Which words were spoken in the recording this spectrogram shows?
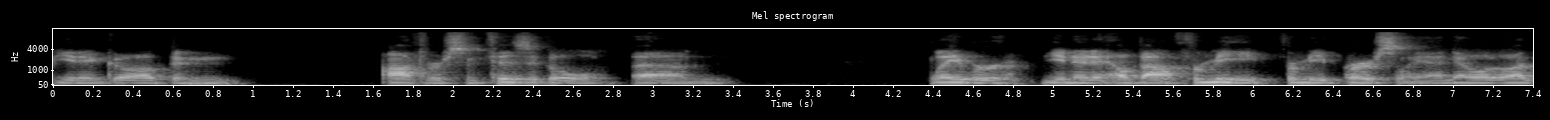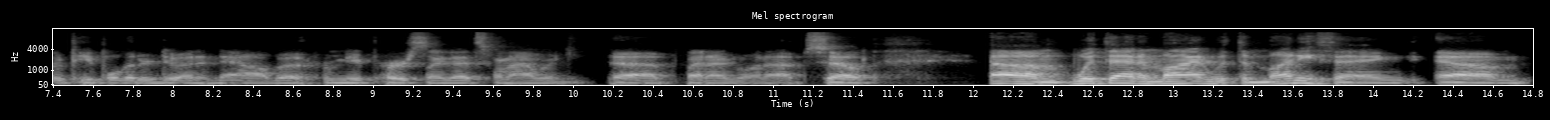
you know, go up and offer some physical um, labor, you know, to help out for me, for me personally. I know other people that are doing it now, but for me personally, that's when I would uh, plan on going up. So, um, with that in mind, with the money thing, um,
